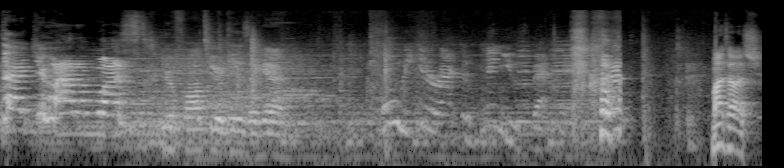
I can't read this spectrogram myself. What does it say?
Thank you, Adam West. You're fall to your knees again. Only interactive menus back there. Montage.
